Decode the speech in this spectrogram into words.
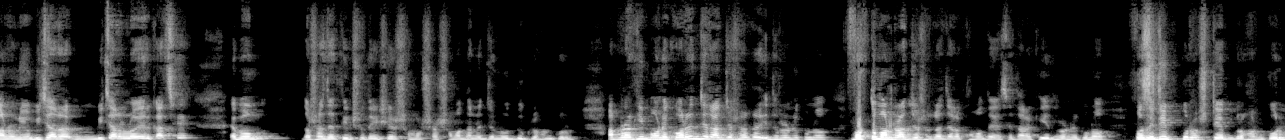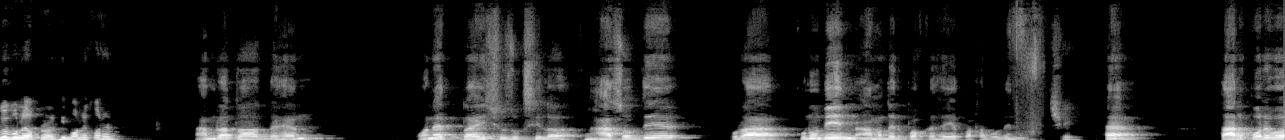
মাননীয় বিচার, বিচারালয়ের কাছে এবং দশ হাজার তিনশো তেইশের সমস্যার সমাধানের জন্য উদ্যোগ গ্রহণ করুন। আপনারা কি মনে করেন যে রাজ্য সরকার এই ধরনের কোনো, বর্তমান রাজ্য সরকার যারা ক্ষমতায় আছে, তারা কি এই ধরনের কোনো পজিটিভ কোনো স্টেপ গ্রহণ করবে বলে আপনারা কি মনে করেন? আমরা তো দেখেন অনেকটাই সুযোগ ছিল। আজ অব্দি ওরা কোনোদিন আমাদের পক্ষে হয়ে কথা বলেনি। হ্যাঁ তারপরেও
